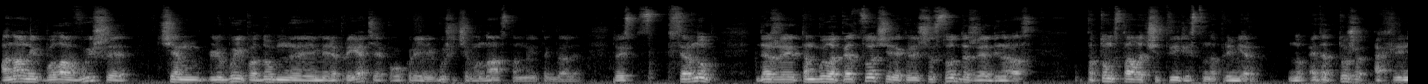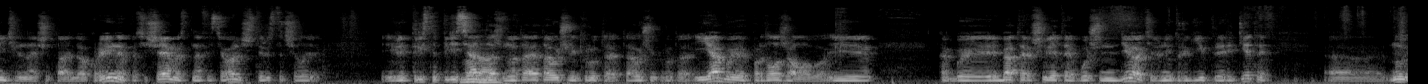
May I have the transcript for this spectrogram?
она у них была выше, чем любые подобные мероприятия по Украине, выше, чем у нас там и так далее. То есть все равно даже там было 500 человек или 600 даже один раз. Потом стало 400, например. Но это тоже охренительно, я считаю, для Украины. Посещаемость на фестивале 400 человек. Или 350 ну, даже, но это, это очень круто, это очень круто. И я бы продолжал его. И как бы ребята решили это больше не делать, или у них другие приоритеты. Э, ну,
